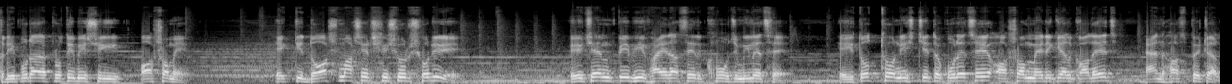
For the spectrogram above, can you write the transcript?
ত্রিপুরার প্রতিবেশী অসমে। একটি দশ মাসের শিশুর শরীরে এইচ এম পিভি ভাইরাসের খোঁজ মিলেছে। এই তথ্য নিশ্চিত করেছে Assam medical college and hospital.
